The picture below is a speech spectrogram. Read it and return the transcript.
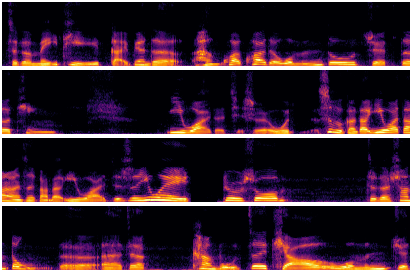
这个媒体改变的很快快的，我们都觉得挺意外的。其实我是否感到意外？当然是感到意外，就是因为，譬如说这个煽动的呃这个看部这一条，我们觉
